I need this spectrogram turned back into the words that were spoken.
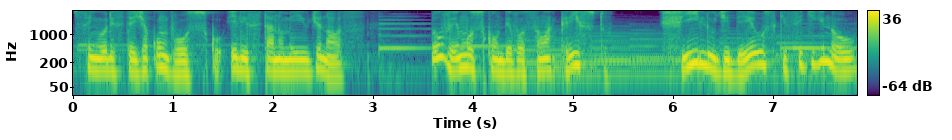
O Senhor esteja convosco, Ele está no meio de nós. Louvemos com devoção a Cristo, Filho de Deus que se dignou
